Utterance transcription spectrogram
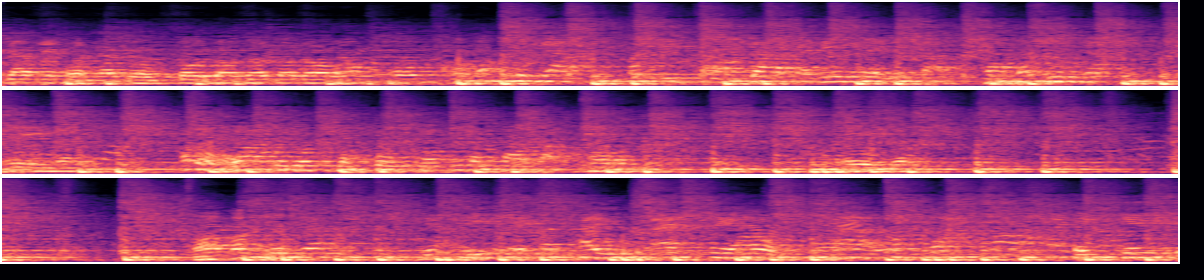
เยอะไปหมดแล้วโดนโดนโดนโดนโดนโดนครับผมขอบพระคุณครับมันมีต่อยอดไปเรื่อยๆหรือเปล่าขอบพระคุณครับนี่ครับ บอกว่าไปโดนสมบูนของที่เราตาหลักเขานี่ครับขอบพระคุณครับเสียสีเอกชัยแม็กเซลนะเป็นเกย์เก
